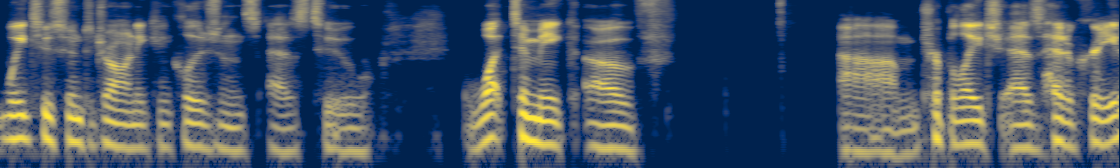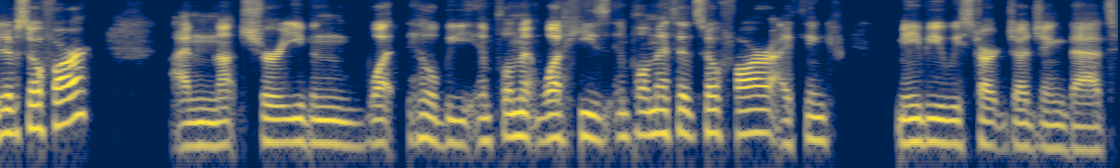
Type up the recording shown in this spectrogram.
way too soon to draw any conclusions as to what to make of um, Triple H as head of creative so far. I'm not sure even what he'll be implement what he's implemented so far. I think maybe we start judging that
